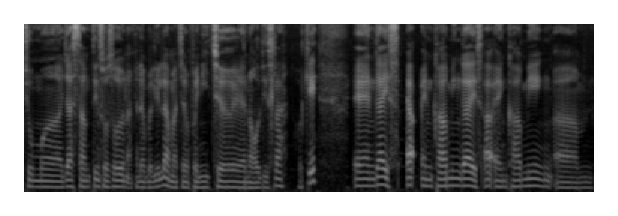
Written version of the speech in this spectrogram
Cuma just something so-so nak kena belilah macam furniture and all this lah. Okay. And guys, up and coming guys, up and coming um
